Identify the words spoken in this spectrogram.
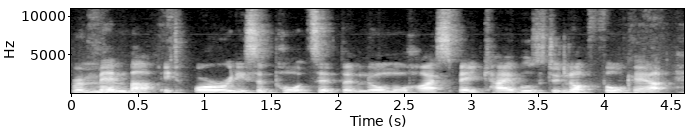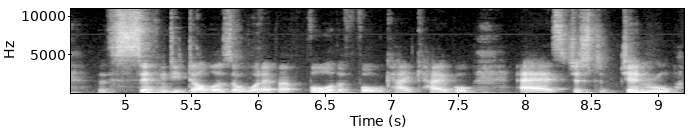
remember, it already supports it. The normal high speed cables do not fork out the $70 or whatever for the 4K cable, as just a general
